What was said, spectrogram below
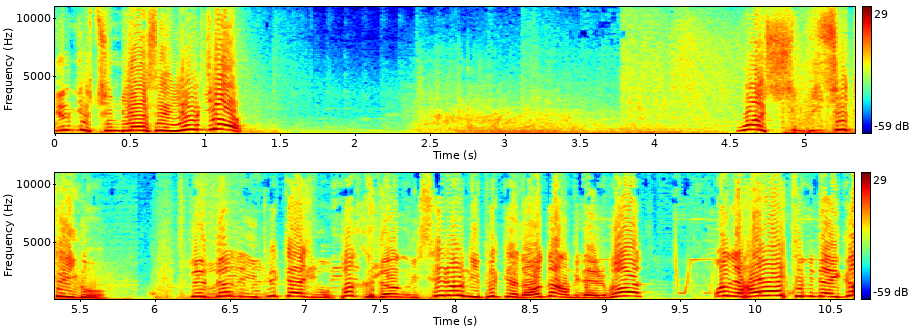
영접 준비하세요 영접! 와 씨 미쳤다 이거 나, 나도 이펙트 아직 못 봤거든 새로운 이펙트가 나온다고 합니다 여러분 오늘 하이라이트입니다 이거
